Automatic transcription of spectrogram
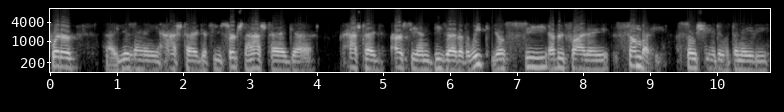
Twitter uh, using the hashtag. If you search the hashtag, uh, hashtag RCN BZ of the week, you'll see every Friday somebody associated with the Navy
